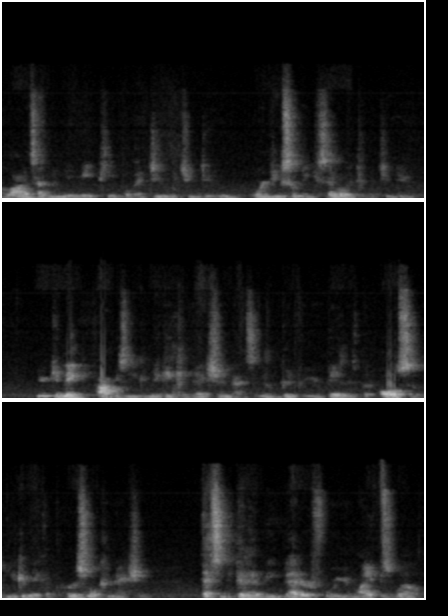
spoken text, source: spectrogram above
a lot of times when you meet people that do what you do or do something similar to what you do, you can make obviously you can make a connection that's you know good for your business, but also you can make a personal connection that's going to be better for your life as well.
